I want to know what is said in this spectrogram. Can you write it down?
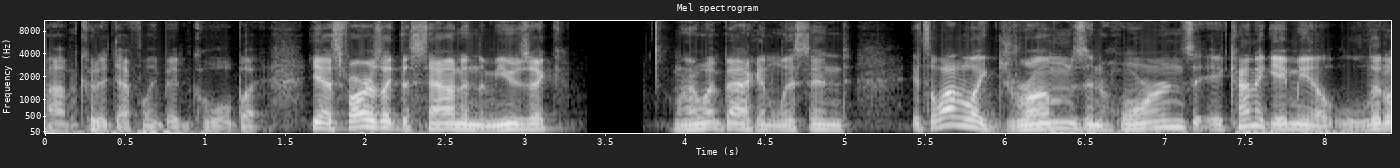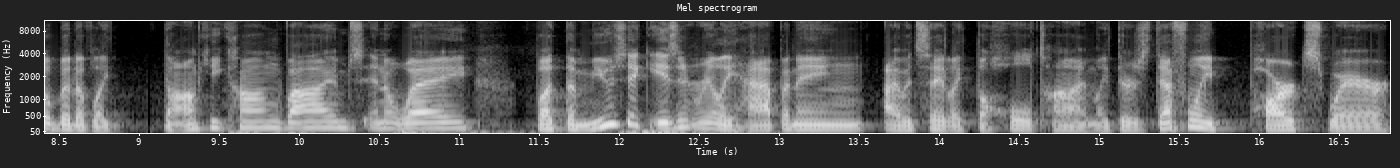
um, could have definitely been cool. But yeah, as far as like the sound and the music, when I went back and listened, it's a lot of like drums and horns. It kind of gave me a little bit of like Donkey Kong vibes in a way, but the music isn't really happening. I would say like the whole time. Like there's definitely parts where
